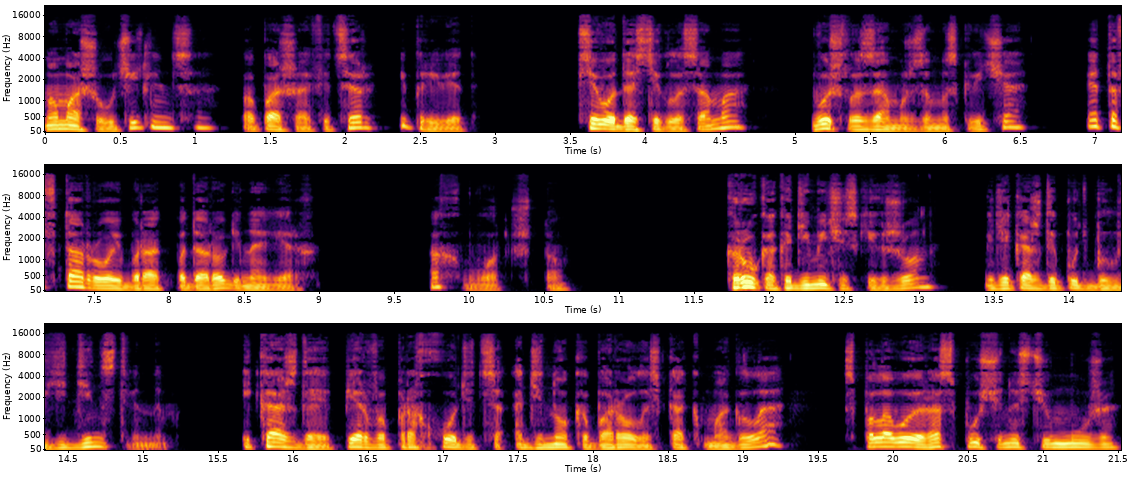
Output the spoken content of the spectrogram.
Мамаша учительница, папаша офицер и привет. Всего достигла сама, вышла замуж за москвича. Это второй брак по дороге наверх. Ах, вот что. Круг академических жен, где каждый путь был единственным, и каждая первопроходица одиноко боролась как могла с половой распущенностью мужа,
